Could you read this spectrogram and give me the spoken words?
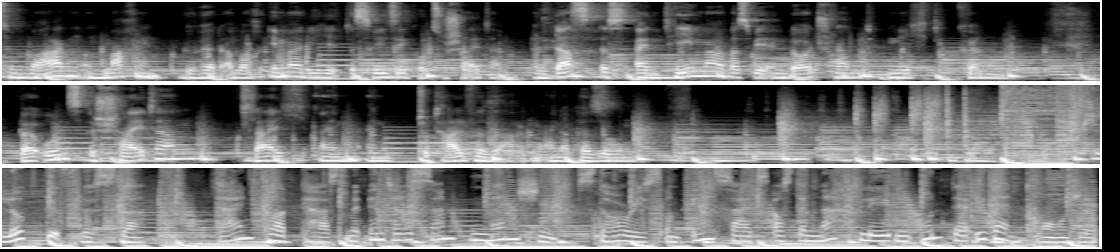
Zum Wagen und Machen gehört aber auch immer die, das Risiko zu scheitern. Und das ist ein Thema, was wir in Deutschland nicht können. Bei uns ist Scheitern gleich ein, ein Totalversagen einer Person. Clubgeflüster. Dein Podcast mit interessanten Menschen, Stories und Insights aus dem Nachtleben und der Eventbranche.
